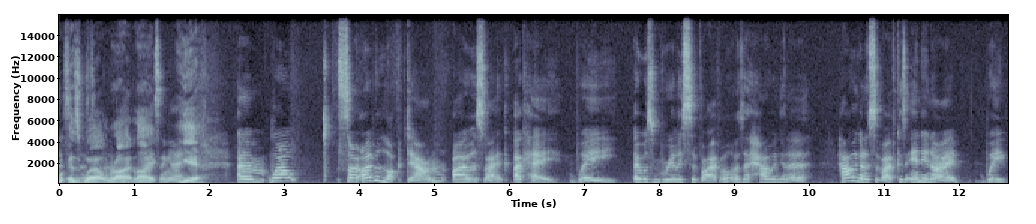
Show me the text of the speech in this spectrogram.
Yes, as well, right? Like, amazing, eh? yeah, Um, well, so over lockdown, I was like, okay, we. It was really survival. I was like, how are we gonna, how are we gonna survive? Because Andy and I, we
